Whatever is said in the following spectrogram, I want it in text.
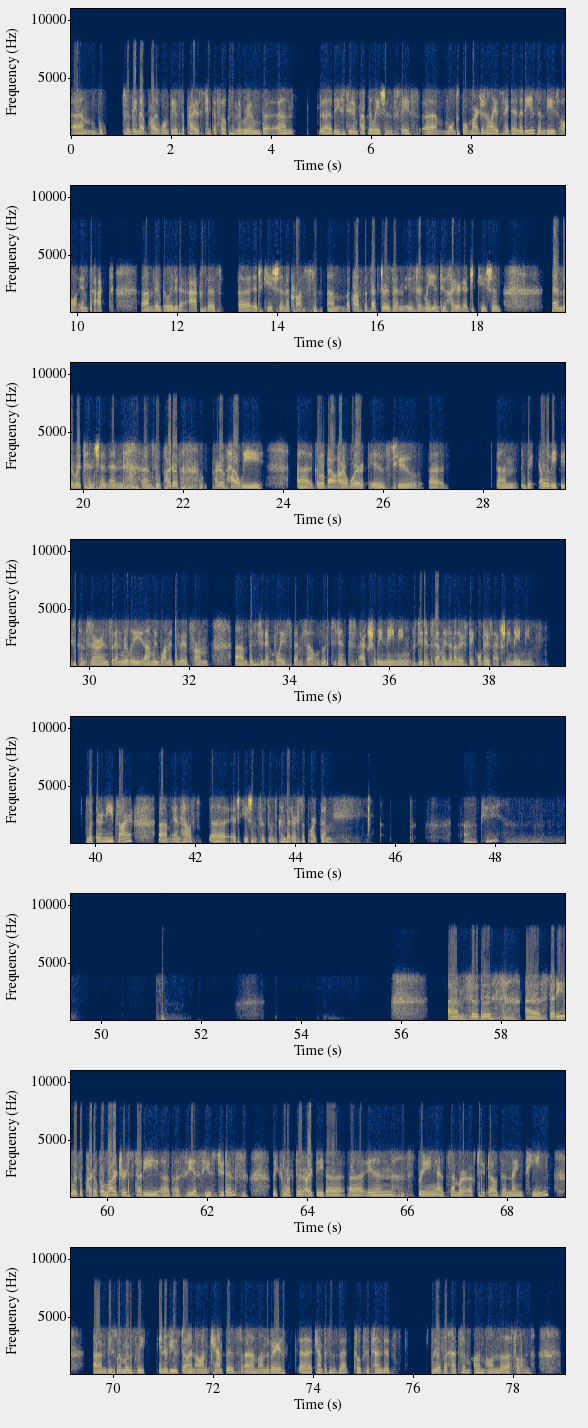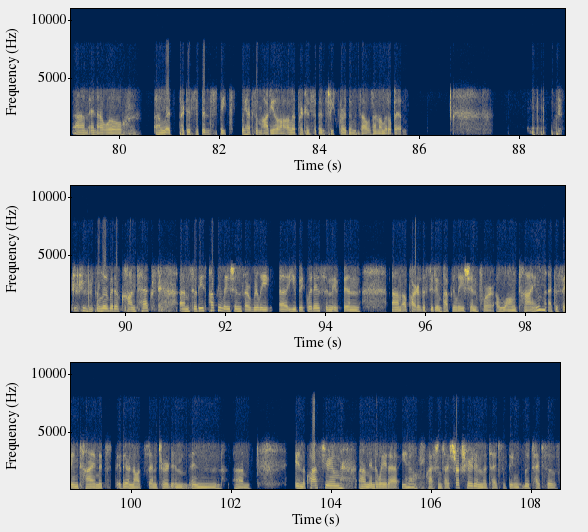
um, something that probably won't be a surprise to the folks in the room, but um, uh, these student populations face um, multiple marginalized identities, and these all impact um, their ability to access uh, education across um, across the sectors, and certainly into higher education and the retention. And um, so, part of part of how we uh, go about our work is to uh, um, elevate these concerns, and really um, we want to do it from um, the student voice themselves, the students actually naming, students, families, and other stakeholders actually naming what their needs are um, and how uh, education systems can better support them. Okay. Um, so this uh, study was a part of a larger study of uh, CSU students. We collected our data uh, in spring and summer of 2019. Um, these were mostly interviews done on campus, um, on the various uh, campuses that folks attended. We also had some um, on the phone. Um, and I will uh, let participants speak. We have some audio. I'll let participants speak for themselves in a little bit. A little bit of context. Um, so these populations are really uh, ubiquitous and they've been um, a part of the student population for a long time. At the same time, it's they're not centered in in um, in the classroom um, in the way that you know classrooms are structured and the types of things, the types of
